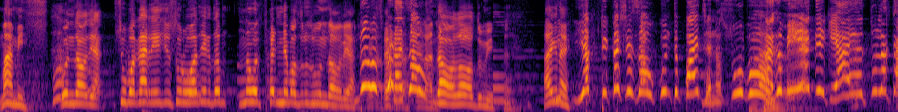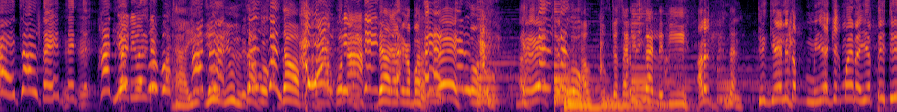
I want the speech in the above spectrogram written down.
मामी कोण जाऊ द्या. शुभ कार्याची सुरुवात एकदम नवस फेडण्यापासूनच होऊन जाऊ द्या. नवस जाऊ. जावा तुम्ही. ऐक नाही? एकटी कशी जाऊ? कोणतं पाहिजे ना सोबत? अगं मी येते की. आय तुला काय चालता येत नाही? तुमच्यासाठी चालले ती अरे ती गेली तर एक एक महिना येत नाही ती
